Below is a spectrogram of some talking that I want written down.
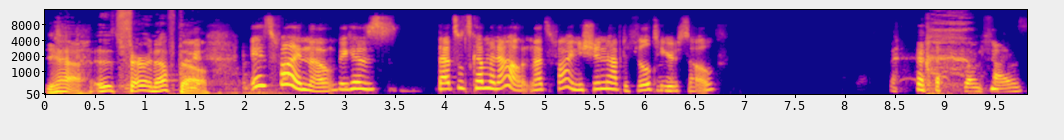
Yeah, it's fair enough though. It's fine though because that's what's coming out, and that's fine. You shouldn't have to filter yourself. Sometimes.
